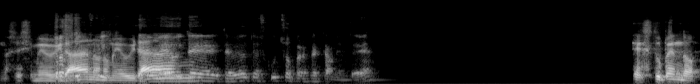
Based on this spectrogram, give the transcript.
No sé si me oirán o no me Te veo, oirán. te, te veo y te escucho perfectamente, ¿eh? Estupendo.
